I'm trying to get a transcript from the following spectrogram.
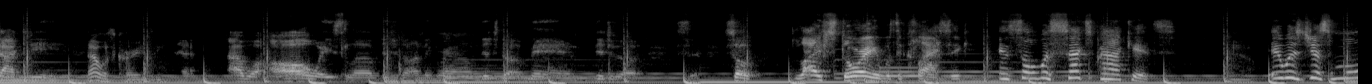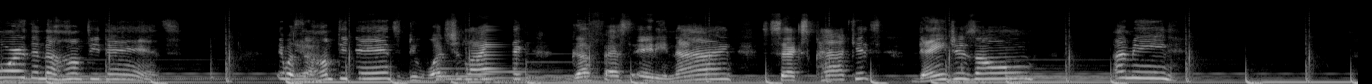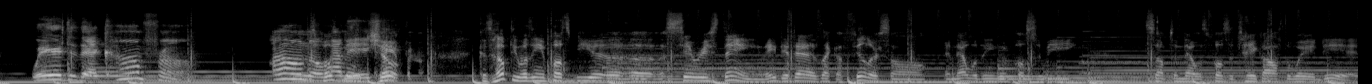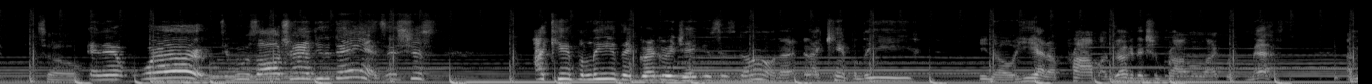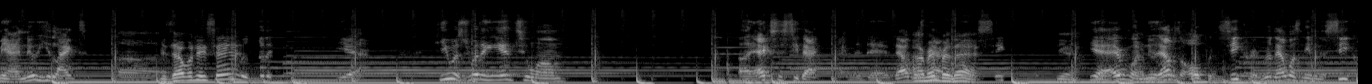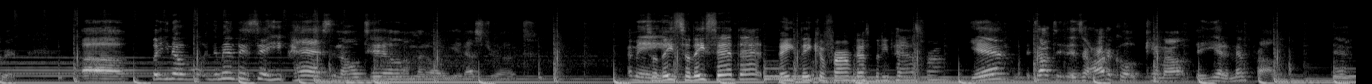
Shock G. Mm. That was crazy. I will always love Digital Underground. Digital man, Digital. So Life Story was a classic, and so was Sex Packets. Yeah. It was just more than the Humpty Dance. It was yeah. the Humpty Dance, Do What You Like, Gutfest 89, Sex Packets, Danger Zone. I mean, where did that come from? I don't know. I mean, it came from because Humpty wasn't even supposed to be a, a, a, serious thing. They did that as like a filler song, and that wasn't even supposed to be something that was supposed to take off the way it did. So and it worked. And we was all trying to do the dance. It's just I can't believe that Gregory Jacobs is gone, I, and I can't believe, you know, he had a problem, a drug addiction problem, like with meth. I mean, I knew he liked. Uh, is that what they said? Really, yeah, he was really into um uh, ecstasy back in the day. That was I remember that. Yeah. Yeah, everyone knew that was an open secret. Really, that wasn't even a secret. Uh, but you know, the minute they said he passed in the hotel, I'm like, oh yeah, that's drugs. I mean, so they so they said that they they confirmed that's what he passed from. Yeah, they talked. To, there's an article came out that he had a meth problem. Yeah.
